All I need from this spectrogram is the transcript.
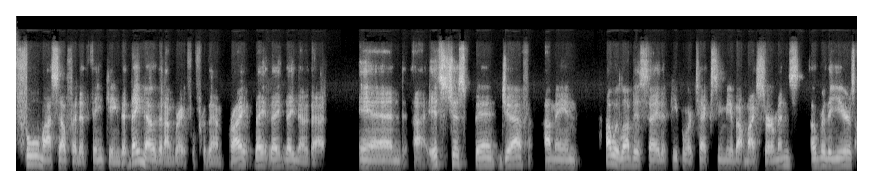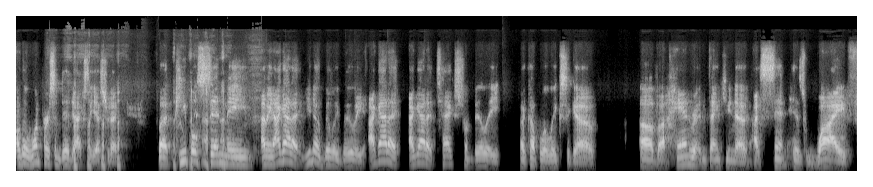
fool myself into thinking that they know that I'm grateful for them, right? They they they know that. And uh, it's just been, Jeff, I mean, I would love to say that people are texting me about my sermons over the years, although one person did actually yesterday. But people send me, I mean, I got a, you know, Billy Bowie. I got a, I got a text from Billy a couple of weeks ago of a handwritten thank you note I sent his wife.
